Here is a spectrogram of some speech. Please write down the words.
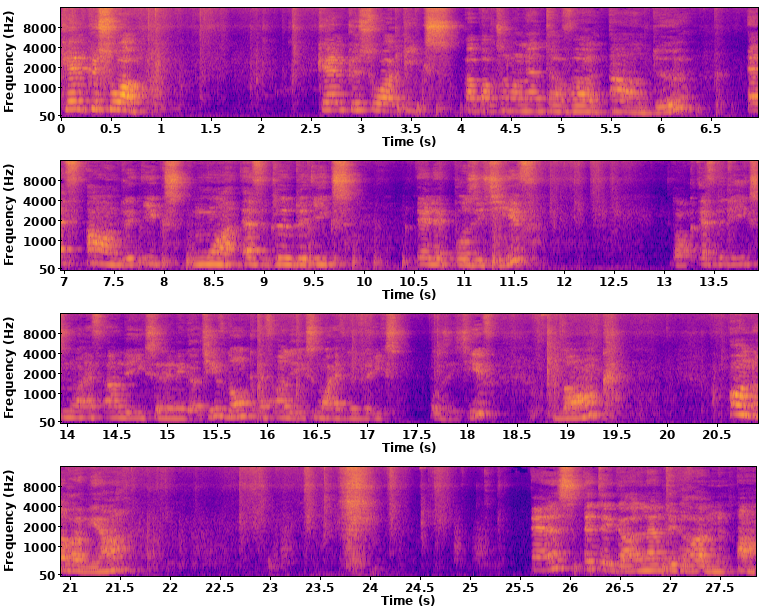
quel que soit, x appartenant à l'intervalle 1, 2, f1 de x moins f2 de x, elle est positive. Donc f2 de x moins f1 de x, elle est négative. Donc f1 de x moins f2 de x positive. Donc, on aura bien S est égal à l'intégrale 1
